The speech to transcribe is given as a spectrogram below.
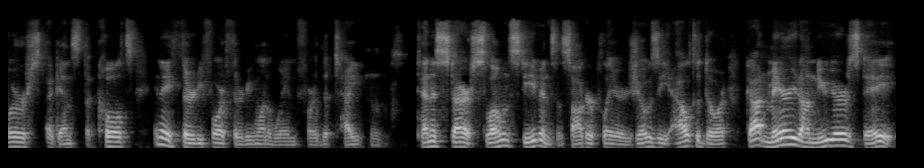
1st against the Colts in a 34 31 win for the Titans. Tennis star Sloane Stevens and soccer player Jozy Altidore got married on New Year's Day.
